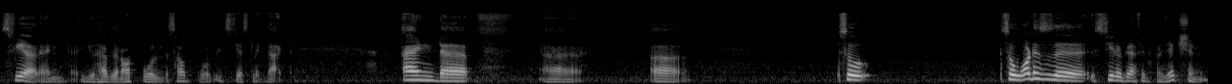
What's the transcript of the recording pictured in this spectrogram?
sphere and you have the north pole and the south pole it is just like that and uh, uh, uh so so what is the stereographic projection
